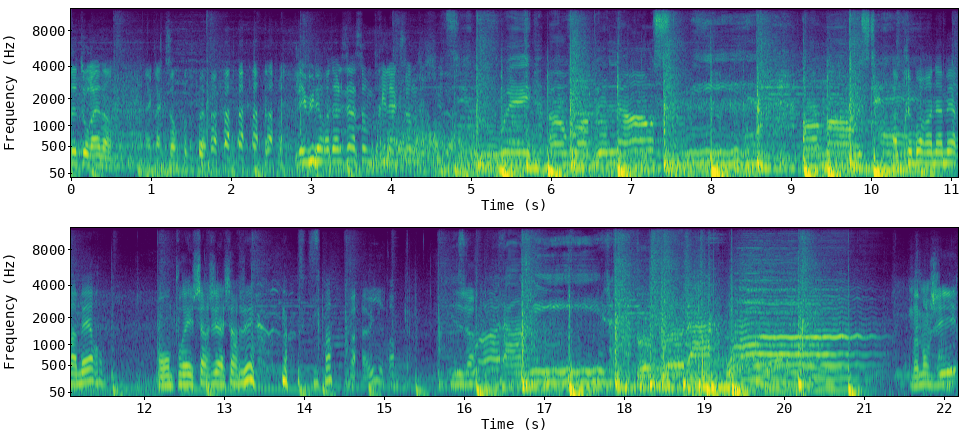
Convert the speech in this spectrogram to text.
de Touraine. Avec l'accent. Les Wheelers d'Alsace ont pris l'accent du sud. Après boire un amer amer, on pourrait charger à charger. non, c'est ça Bah oui, attends. Déjà. what I need, but what I want. On va manger,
